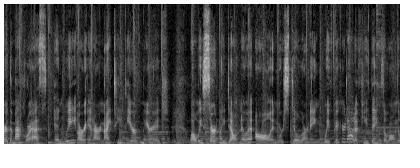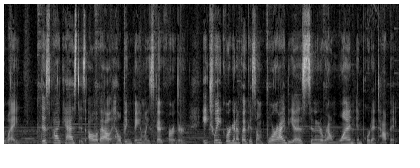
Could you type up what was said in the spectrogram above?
We're the McElraths, and we are in our 19th year of marriage. While we certainly don't know it all and we're still learning, we figured out a few things along the way. This podcast is all about helping families go further. Each week, we're going to focus on four ideas centered around one important topic.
